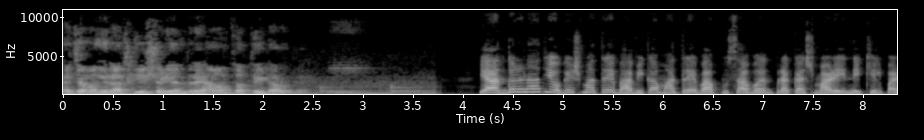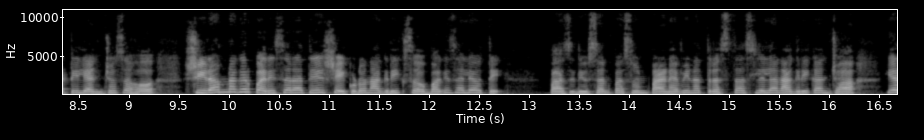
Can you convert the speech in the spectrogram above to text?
याच्या मागे राजकीय षडयंत्र आहे हा आमचा थेट आरोप आहे. या आंदोलनात योगेश म्हात्रे भाविका म्हात्रे बापू सावंत प्रकाश माळी निखिल पाटील यांच्यासह श्रीरामनगर परिसरातील शेकडो नागरिक सहभागी झाले होते. पाच दिवसांपासून पाण्याविना त्रस्त असलेल्या नागरिकांच्या या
